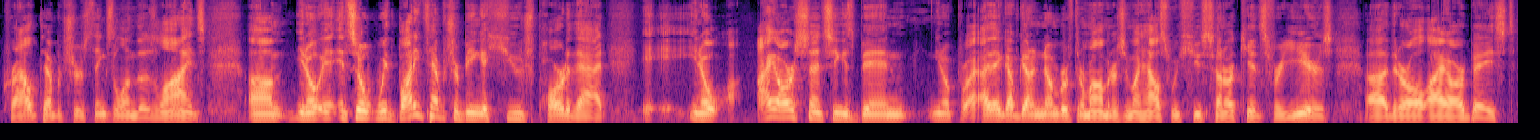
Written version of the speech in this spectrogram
crowd temperatures, things along those lines. Um, you know, and, and, so with body temperature being a huge part of that, it, you know, IR sensing has been, you know, I think I've got a number of thermometers in my house we've used on our kids for years uh, that are all IR based.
